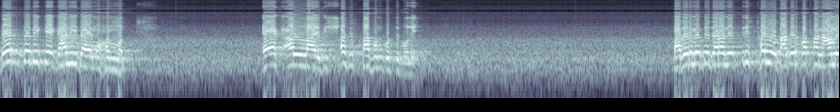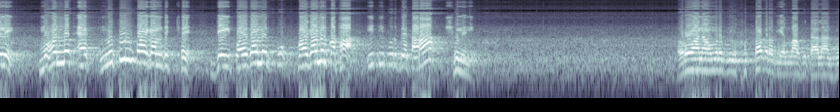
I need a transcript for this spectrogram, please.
দেব দেবীকে গালি দেয় মোহাম্মদ। এক আল্লাহ বিশ্বাস স্থাপন করতে বলে। তাদের মধ্যে যারা নেতৃস্থানীয়, তাদের কথা না মেনে মোহাম্মদ এক নতুন পয়গাম দিচ্ছে, যেই পয়গামের পয়গামের কথা ইতিপূর্বে তারা শুনেনি। রোয়ানা উমর আব্দুল খত্তাব আল্লাহ তালানহু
